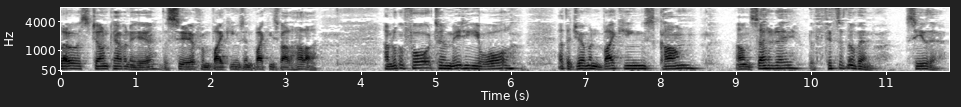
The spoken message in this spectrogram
Hello, it's John Kavanagh here, the seer from Vikings and Vikings Valhalla. I'm looking forward to meeting you all at the German Vikings Con on Saturday, the 5th of November. See you there.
